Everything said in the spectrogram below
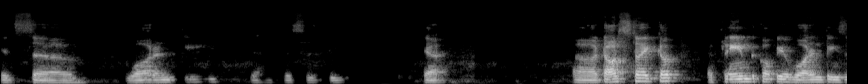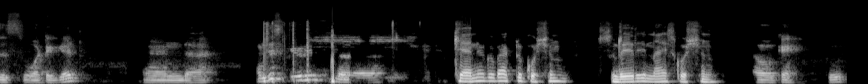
It's uh, War and Peace. And this is the. Uh, Tolstoy Cup, a framed copy of War and Peace is what you get. And uh, I'm just curious. Uh, Can you go back to question? It's a really nice question. okay, cool.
